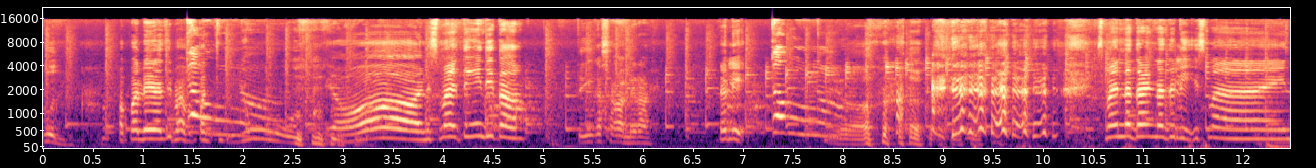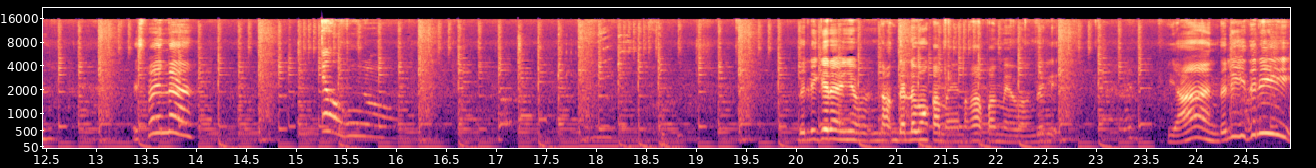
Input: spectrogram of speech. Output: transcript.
Good. Papaluin na si Papa. Pag... Yun. Smile, tingin dito. Tingin ka sa camera. Dali. Smile na, Darn na, dali. Smile. Smile na. Dali ka na. Yung dalawang kamay. Nakapamewang. Dali. Yan. Dali, dali.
